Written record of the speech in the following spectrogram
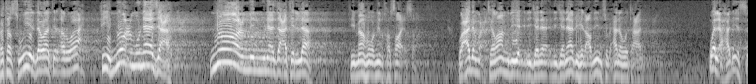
فتصوير ذوات الأرواح فيه نوع منازعة نوع من منازعة الله فيما هو من خصائصه وعدم احترام لجنابه العظيم سبحانه وتعالى. والأحاديث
